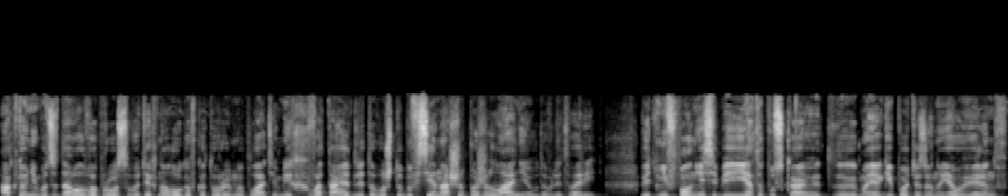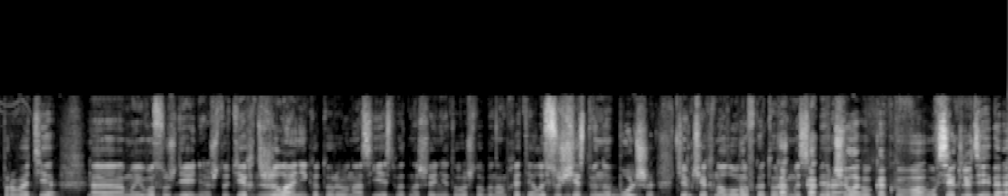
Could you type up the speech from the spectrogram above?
а кто-нибудь задавал вопрос, вот тех налогов, которые мы платим, их хватает для того, чтобы все наши пожелания удовлетворить? Ведь не вполне себе, и я допускаю, это моя гипотеза, но я уверен в правоте э, моего суждения, что тех желаний, которые у нас есть в отношении того, чтобы нам хотелось, существенно больше, чем тех налогов, которые Ну, как, мы как собираем. у, человека- как у, всех людей, да.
